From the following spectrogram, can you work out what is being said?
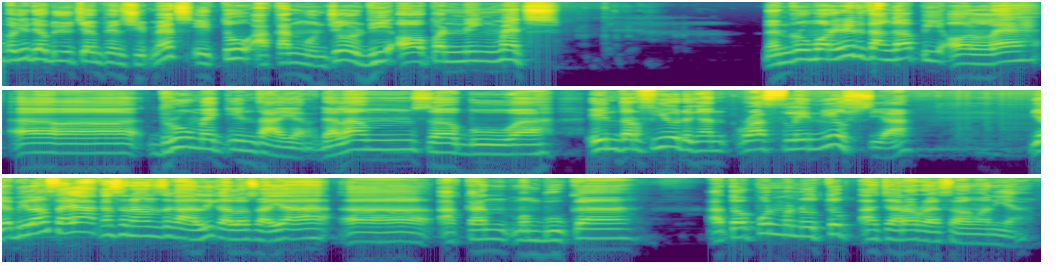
WWE Championship match itu akan muncul di opening match. Dan rumor ini ditanggapi oleh uh, Drew McIntyre dalam sebuah interview dengan Wrestling News ya. Dia bilang saya akan senang sekali kalau saya uh, akan membuka ataupun menutup acara WrestleMania.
